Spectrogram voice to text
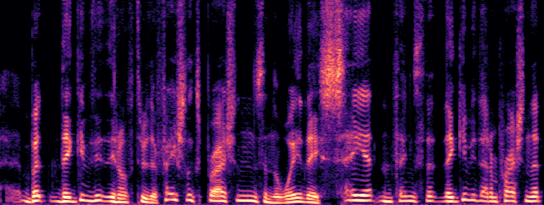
Uh, but they give you, you know, through their facial expressions and the way they say it and things that they give you that impression that,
